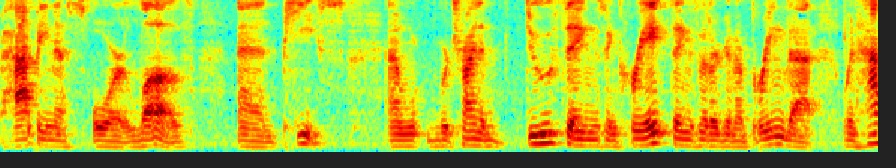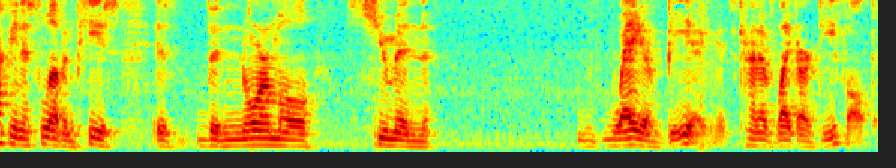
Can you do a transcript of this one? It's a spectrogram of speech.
happiness or love and peace and we're trying to do things and create things that are going to bring that when happiness love and peace is the normal human way of being. It's kind of like our default.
